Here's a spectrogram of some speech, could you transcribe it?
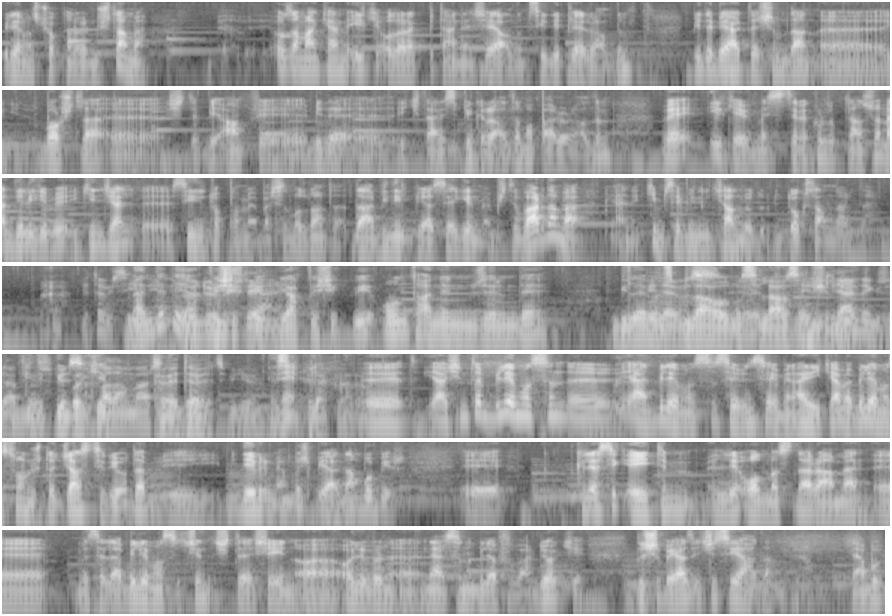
Bill Evans çoktan ölmüştü ama o zaman kendime ilk olarak bir tane şey aldım, CD player aldım. Bir de bir arkadaşımdan e, borçla e, işte bir amfi, e, bir de e, iki tane speaker aldım, hoparlör aldım. Ve ilk evime sistemi kurduktan sonra ben deli gibi ikinci el e, CD toplamaya başladım. O zaman daha vinil piyasaya girmemişti. Vardı ama yani kimse vinil çalmıyordu 90'larda. E tabii Bende de yaklaşık bir, yani. yaklaşık bir 10 tanenin üzerinde Bill Evans, plağı olması evet. lazım şimdi. de güzel. Gidip bir bakayım. falan varsa. evet, evet biliyorum. Eski Ne? plaklar var. Evet. Ya şimdi tabii Bill Evans'ın e, yani Bill Evans'ı sevin sevmeyin ayrı hikaye ama Bill Evans sonuçta Jazz Trio'da e, bir devrim yapmış bir adam bu bir. E, klasik eğitimli olmasına rağmen e, mesela Bill Evans için işte şeyin Oliver Nelson'ın bir lafı var. Diyor ki dışı beyaz içi siyah adam diyor. Yani bu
